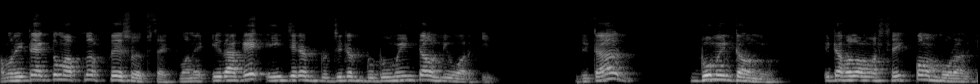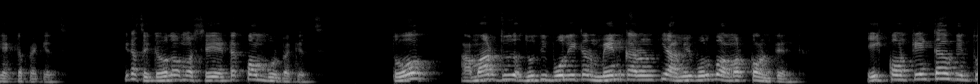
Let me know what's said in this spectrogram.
আমার এটা একদম আপনার ফ্রেশ ওয়েবসাইট মানে এর আগে এই যেটা যেটা ডোমেইনটাও নিউ আর কি। যেটা ডোমেইনটাও নিউ এটা হলো আমার সেই কম্বোর আর কি একটা প্যাকেজ ঠিক আছে, এটা হলো আমার সেই একটা কম্বোর প্যাকেজ তো আমার যদি বলি এটার মেন কারণ কি, আমি বলব আমার কন্টেন্ট এই কন্টেন্টটাও কিন্তু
